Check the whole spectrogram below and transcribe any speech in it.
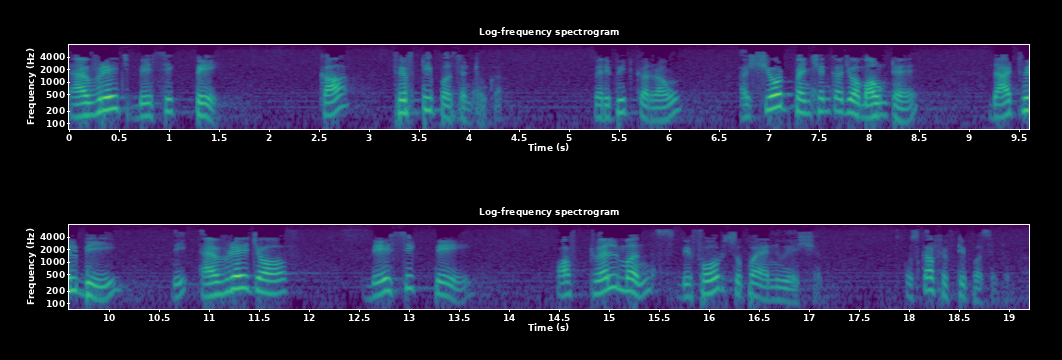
एवरेज बेसिक पे का 50 परसेंट होगा। मैं रिपीट कर रहा हूँ। अश्योर्ड पेंशन का जो अमाउंट है that will be the average of basic pay of 12 months before superannuation उसका 50 परसेंट होगा।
